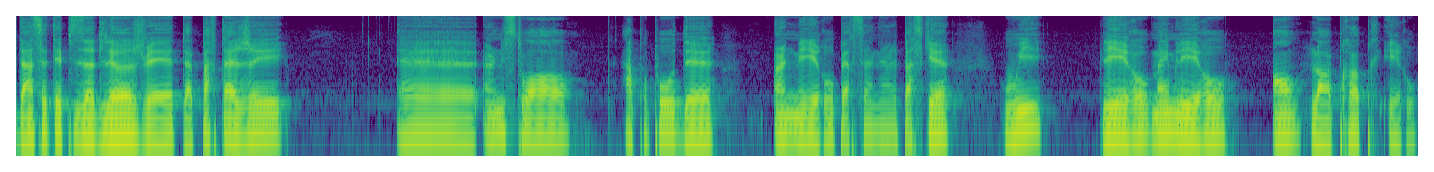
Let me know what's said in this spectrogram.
Dans cet épisode-là, je vais te partager euh, une histoire à propos de un de mes héros personnels. Parce que oui, les héros, même les héros, ont leur propre héros.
